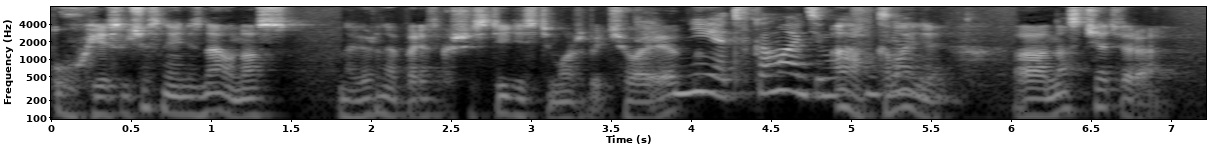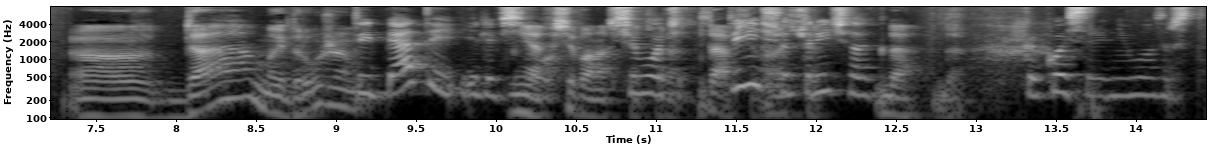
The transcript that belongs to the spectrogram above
Ух, если честно, я не знаю, у нас, наверное, порядка 60, может быть, человек. Нет, в команде. А, в команде. А, нас четверо. Uh, да, мы дружим. Ты пятый или всего? Нет, всего нас всего четверо. Да, Ты еще три человека? Да, да. Какой средний возраст?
